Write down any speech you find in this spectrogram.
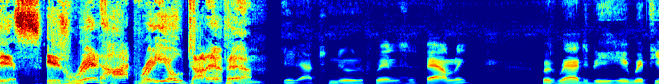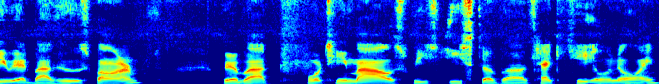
This is RedHotRadio.fm. Good afternoon, friends and family. We're glad to be here with you at Bazoo's Farms. We're about 14 miles east of uh, Kankakee, Illinois.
